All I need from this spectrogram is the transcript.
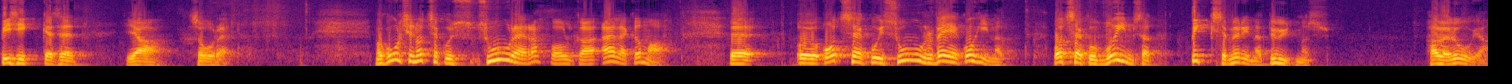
pisikesed ja suured. ma kuulsin otse kui suure rahva hulga häälekõma, otse kui suur veekohinat, otse kui võimsat piksemürinat hüüdmas. halleluuja.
